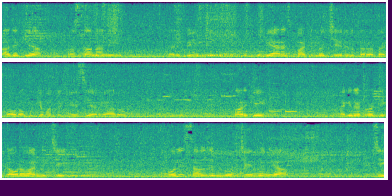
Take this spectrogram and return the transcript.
రాజకీయ ప్రస్థానాన్ని గడిపి టీఆర్ఎస్ పార్టీలో చేరిన తర్వాత గౌరవ ముఖ్యమంత్రి కేసీఆర్ గారు వారికి తగినటువంటి గౌరవాన్ని ఇచ్చి పోలీస్ హౌసింగ్ బోర్డు చైర్మన్గా ఇచ్చి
